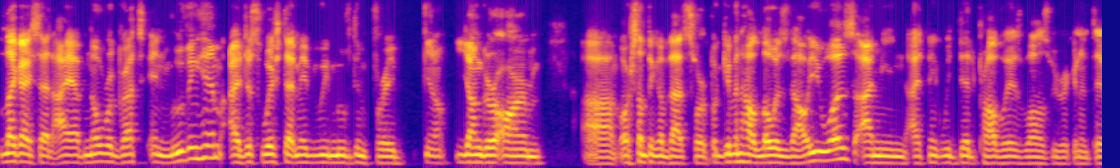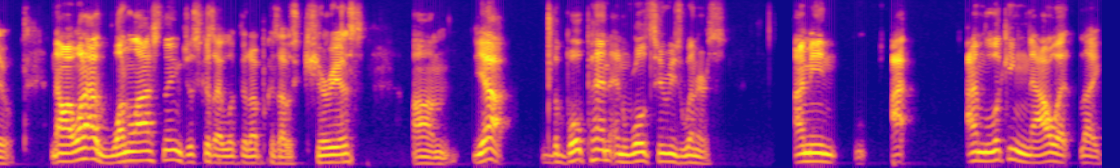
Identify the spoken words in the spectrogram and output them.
like I said, I have no regrets in moving him. I just wish that maybe we moved him for a you know younger arm um, or something of that sort. But given how low his value was, I mean, I think we did probably as well as we were going to do. Now, I want to add one last thing just because I looked it up because I was curious. Um, yeah, the bullpen and World Series winners. I mean, I I'm looking now at like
